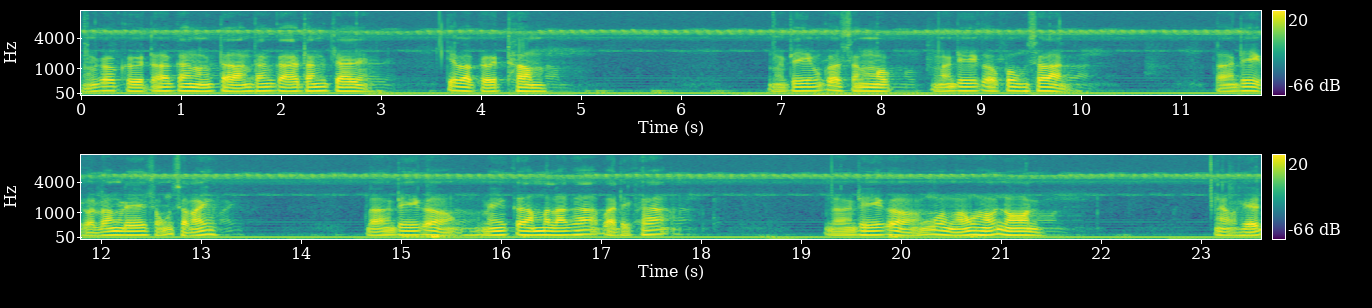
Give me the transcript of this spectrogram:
มันก็เกิดอาการต่างๆทั้งกายทั้งใจที่ว่าเกิดธรรมบางทีมันก็สงบบางทีก็พุ่งซ่านบางทีก็ลังเลสงสัยบางทีก็มีกามมลคะปฏิฆะบางทีก็ง่วงเหงาหานอนเอาเห็น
